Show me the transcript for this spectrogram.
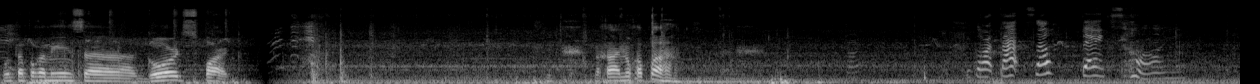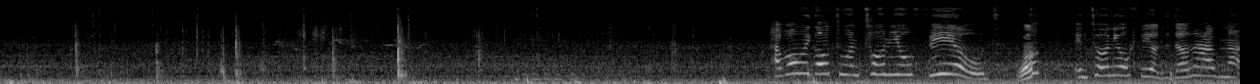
Punta po kami sa Gorge Park. Nakaano ka pa? You got that stuff? Thanks, hon. How about we go to Antonio Field? What? Antonio Field. It doesn't have not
